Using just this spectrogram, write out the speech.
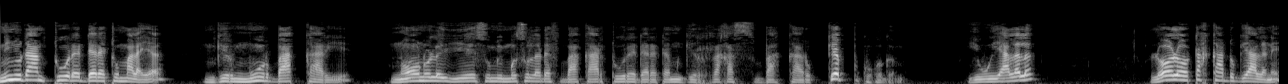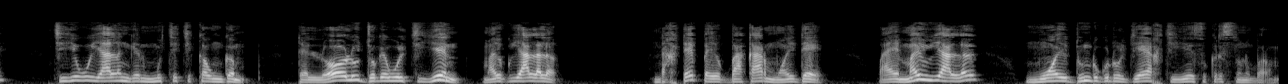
ni ñu daan tuure deretu mala ya ngir muur bàkkaar yi noonu la yeesu mi mësula def bàkkaar tuure deretam ngir raxas bàkkaaru képp ku ko gëm yiwu yàlla la looloo tax kàddug yàlla ne ci yiwu yàlla ngeen mucc ci kaw ngëm te loolu jógewul ci yéen mayug yàlla la ndaxte peyug bàkkaar mooy dee waaye mayu yàlla mooy dund gu dul jeex ci Yeesu Kirist sunu borom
